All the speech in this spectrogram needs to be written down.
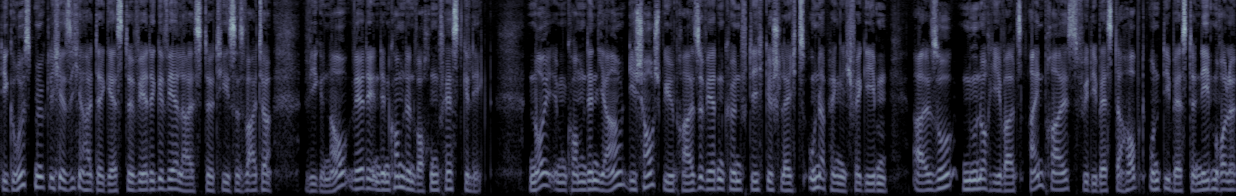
Die größtmögliche Sicherheit der Gäste werde gewährleistet, hieß es weiter. Wie genau, werde in den kommenden Wochen festgelegt. Neu im kommenden Jahr, die Schauspielpreise werden künftig geschlechtsunabhängig vergeben. Also nur noch jeweils ein Preis für die beste Haupt- und die beste Nebenrolle,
